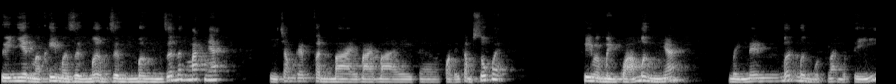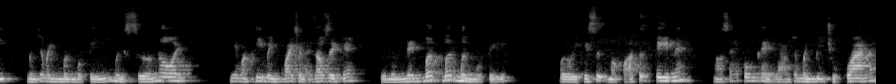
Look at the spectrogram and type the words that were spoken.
Tuy nhiên mà khi mà dừng mừng dừng mừng rất nước mắt nhé thì trong cái phần bài bài bài à, quản lý cảm xúc ấy khi mà mình quá mừng nhá mình nên bớt mừng một lại một tí mình cho mình mừng một tí mình sướng thôi. Nhưng mà khi mình quay trở lại giao dịch ấy thì mình nên bớt bớt mừng một tí. Bởi vì cái sự mà quá tự tin ấy nó sẽ cũng thể làm cho mình bị chủ quan ấy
